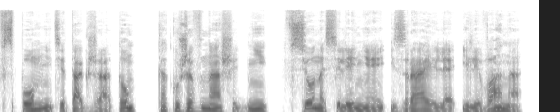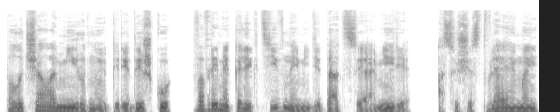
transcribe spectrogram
Вспомните также о том, как уже в наши дни все население Израиля и Ливана получало мирную передышку во время коллективной медитации о мире, осуществляемой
